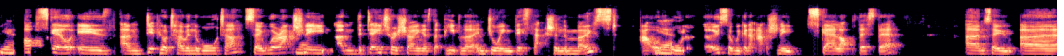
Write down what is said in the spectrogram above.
Yeah. Upskill is um, dip your toe in the water. So we're actually yeah. um, the data is showing us that people are enjoying this section the most out of yeah. all of those. So we're going to actually scale up this bit. Um, so uh,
